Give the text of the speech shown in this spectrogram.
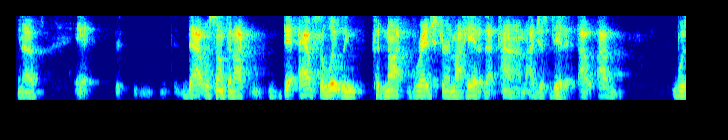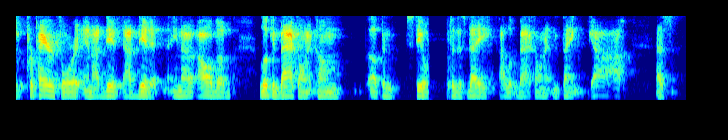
You know, it, that was something I absolutely could not register in my head at that time. I just did it. I, I was prepared for it, and I did. I did it. You know, all the looking back on it come up and still to this day, I look back on it and think, God, that's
